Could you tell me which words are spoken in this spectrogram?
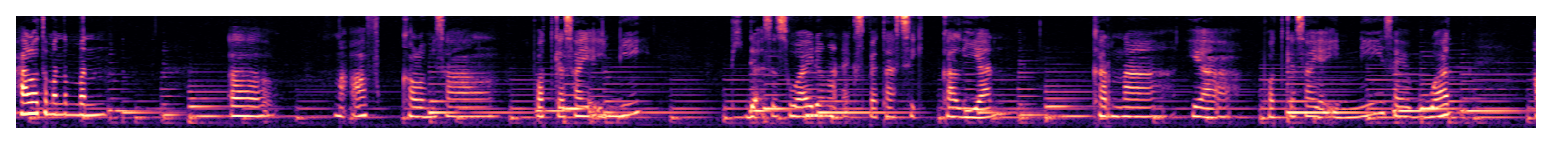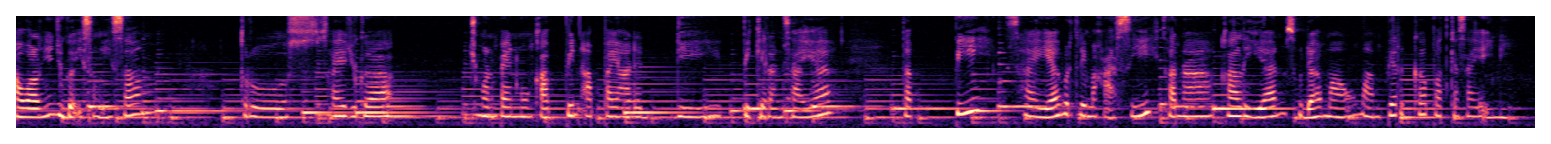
Halo teman-teman, uh, maaf kalau misal podcast saya ini tidak sesuai dengan ekspektasi kalian, karena ya podcast saya ini saya buat awalnya juga iseng-iseng, terus saya juga cuman pengen ngungkapin apa yang ada di pikiran saya, tapi saya berterima kasih karena kalian sudah mau mampir ke podcast saya ini.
